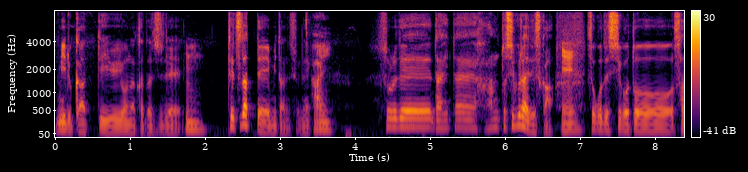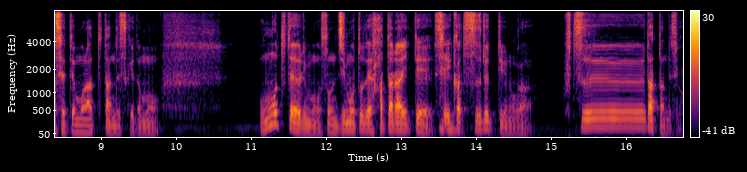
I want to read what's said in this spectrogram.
みるかっていうような形でうん。手伝ってみたんですよね。はいそれで大体半年ぐらいですか。ええ。そこで仕事をさせてもらってたんですけども思ってたよりもその地元で働いて生活するっていうのが普通だったんですよ。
